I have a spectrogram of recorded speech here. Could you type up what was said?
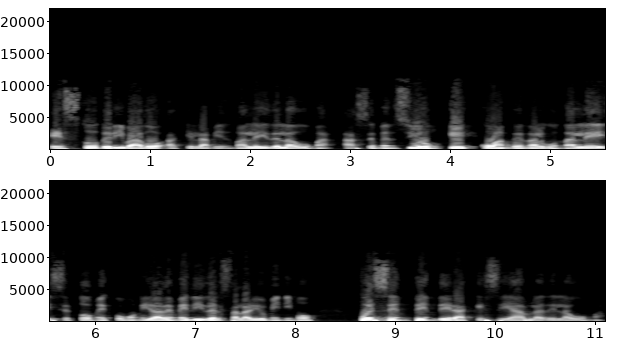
esto derivado a que la misma ley de la UMA hace mención que cuando en alguna ley se tome como unidad de medida el salario mínimo, pues se entenderá que se habla de la UMA.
